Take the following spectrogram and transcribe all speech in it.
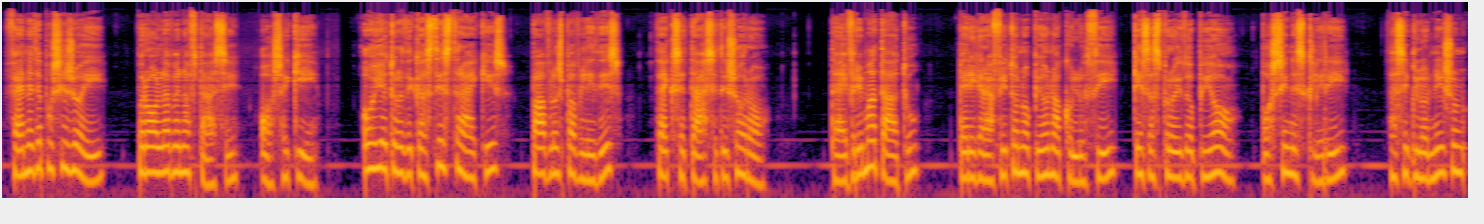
φαίνεται πως η ζωή πρόλαβε να φτάσει ως εκεί. Ο ιατροδικαστής Στράκης, Παύλος Παυλίδης, θα εξετάσει τη σωρό. Τα ευρήματά του, περιγραφή των οποίων ακολουθεί και σας προειδοποιώ πως είναι σκληρή, θα συγκλονίσουν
